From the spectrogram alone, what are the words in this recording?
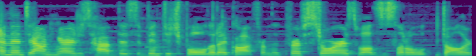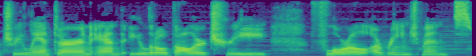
And then down here I just have this vintage bowl that I got from the thrift store as well as this little Dollar Tree lantern and a little Dollar Tree floral arrangement.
